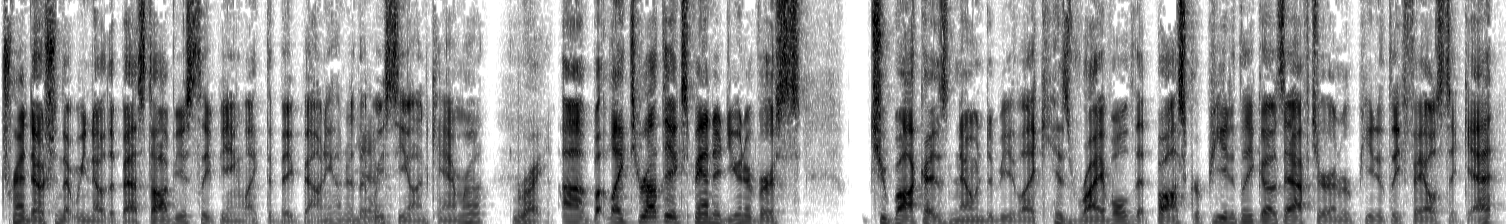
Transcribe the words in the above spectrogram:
Trandoshan that we know the best, obviously being like the big bounty hunter that we see on camera. Right. Uh, but like throughout the expanded universe, Chewbacca is known to be like his rival that Bossk repeatedly goes after and repeatedly fails to get.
